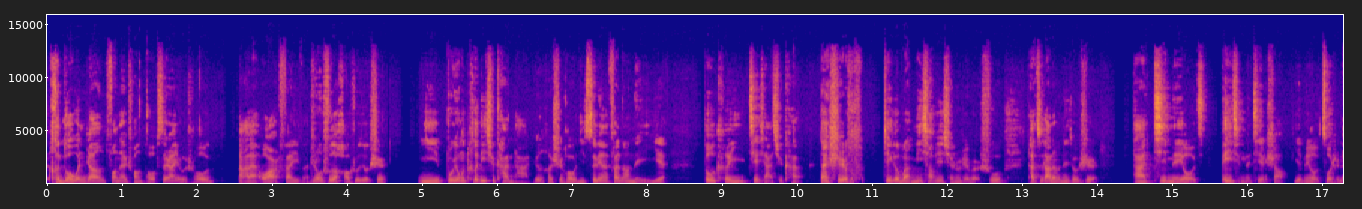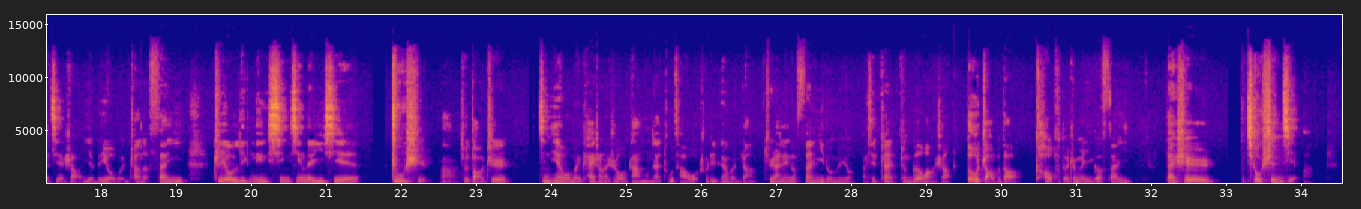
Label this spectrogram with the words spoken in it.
很多文章放在床头，虽然有时候拿来偶尔翻一翻，这种书的好处就是。你不用特地去看它，任何时候你随便翻到哪一页，都可以接下去看。但是这个《晚明小品选注》这本书，它最大的问题就是，它既没有背景的介绍，也没有作者的介绍，也没有文章的翻译，只有零零星星的一些注释啊，就导致今天我们开场的时候，大梦在吐槽我说这篇文章居然连个翻译都没有，而且在整个网上都找不到靠谱的这么一个翻译。但是不求甚解嘛。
